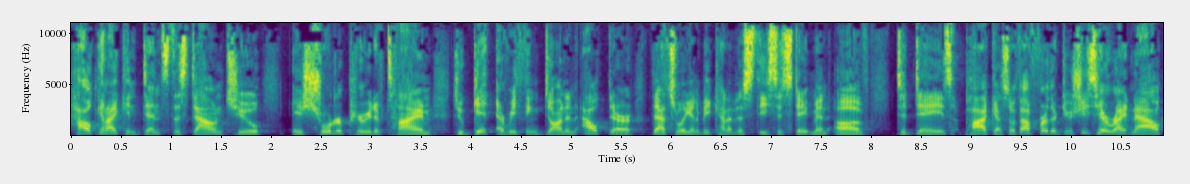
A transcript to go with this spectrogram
how can I condense this down to a shorter period of time to get everything done and out there. That's really going to be kind of this thesis statement of today's podcast. So without further ado, she's here right now,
